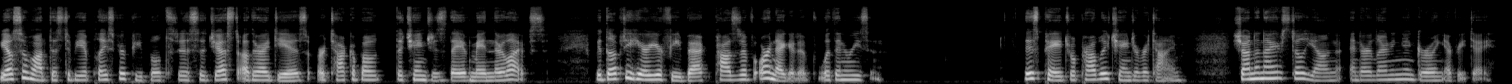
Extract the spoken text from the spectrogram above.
We also want this to be a place for people to suggest other ideas or talk about the changes they have made in their lives. We'd love to hear your feedback, positive or negative, within reason. This page will probably change over time. Sean and I are still young and are learning and growing every day.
